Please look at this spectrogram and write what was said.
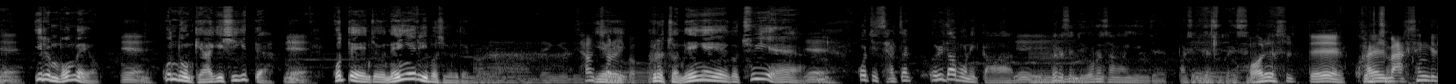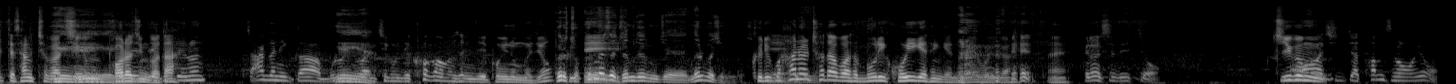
예. 이름 봄에요. 예. 꼰동 개하기 시기 때. 예. 그때 이제 냉해를 입어서 그래 된 거예요. 아, 냉일이. 상처를 예, 입었고. 그렇죠. 냉해의 그 추위에 예. 꽃이 살짝 얼다 보니까 예, 예. 그래서 이제 이런 상황이 이제 발생될 수가 있습니다. 어렸을 때 과일 그렇죠. 막 생길 때 상처가 예, 지금 예, 예. 벌어진 거다. 그때는 작으니까 모르지만 예, 예. 지금 이제 커가면서 이제 보이는 거죠. 그렇죠. 예. 그러면서 점점 이제 넓어지는 거죠. 그리고 예, 하늘 쳐다봐서 물이 고이게 생겼네요, 거기가. 예. 그럴 수도 있죠. 지금 아, 진짜 탐스러워요.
